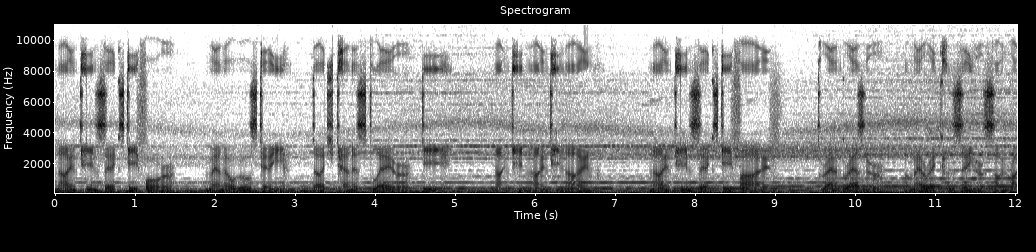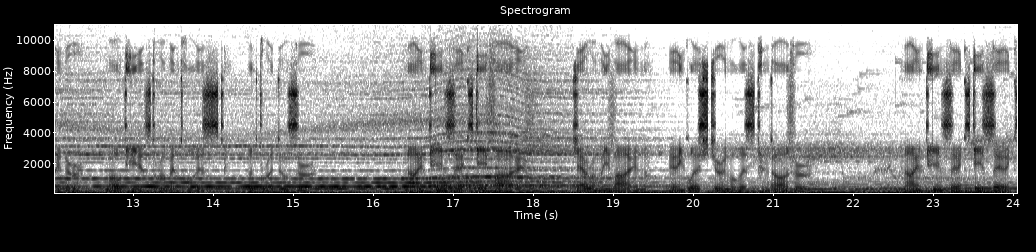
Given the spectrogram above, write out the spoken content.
1964, Menno Oosthuizen, Dutch tennis player, D. 1999. 1965, Trent Reznor, American singer-songwriter, multi-instrumentalist, and producer. 1965, Jeremy Vine, English journalist and author. 1966,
